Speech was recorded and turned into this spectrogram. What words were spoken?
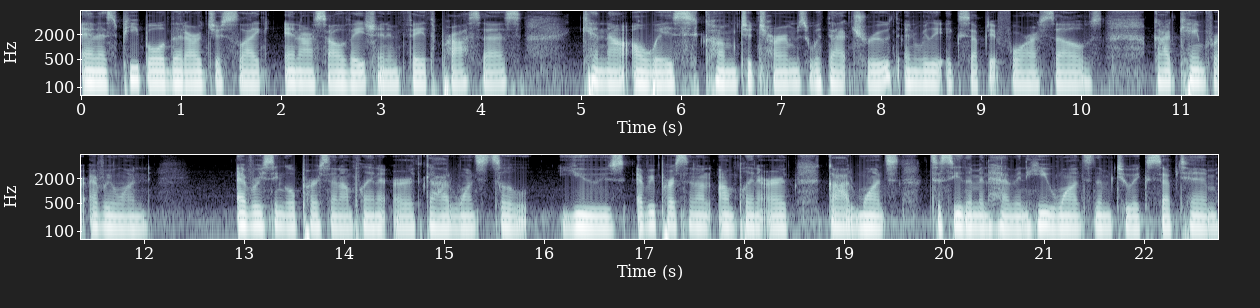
and as people that are just like in our salvation and faith process cannot always come to terms with that truth and really accept it for ourselves. God came for everyone. Every single person on planet Earth, God wants to use every person on, on planet earth god wants to see them in heaven he wants them to accept him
